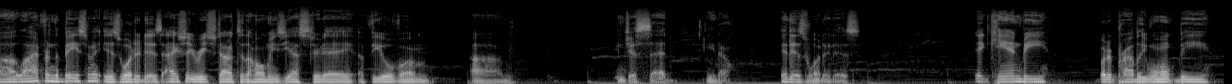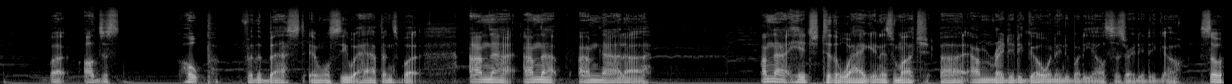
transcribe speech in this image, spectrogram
Uh, Live from the basement is what it is. I actually reached out to the homies yesterday, a few of them, um, and just said, you know, it is what it is. It can be, but it probably won't be. But I'll just hope for the best, and we'll see what happens. But I'm not, I'm not, I'm not, uh, I'm not hitched to the wagon as much. Uh, I'm ready to go when anybody else is ready to go. So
